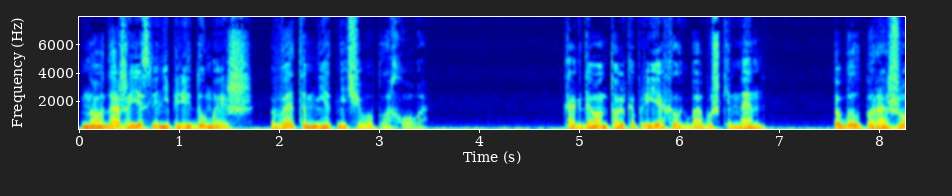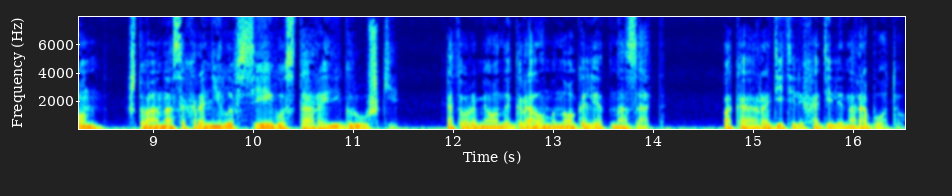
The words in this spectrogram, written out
но даже если не передумаешь, в этом нет ничего плохого». Когда он только приехал к бабушке Нэн, то был поражен, что она сохранила все его старые игрушки — которыми он играл много лет назад, пока родители ходили на работу.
